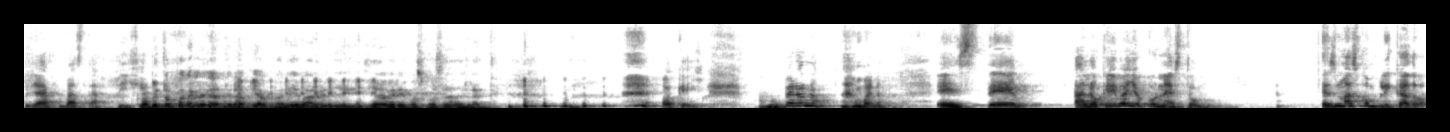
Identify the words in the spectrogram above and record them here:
ya, basta, dije. Prometo pagarle la terapia a Mareva, René, ya veremos más adelante. ok, pero no, bueno, este, a lo que iba yo con esto, es más complicado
